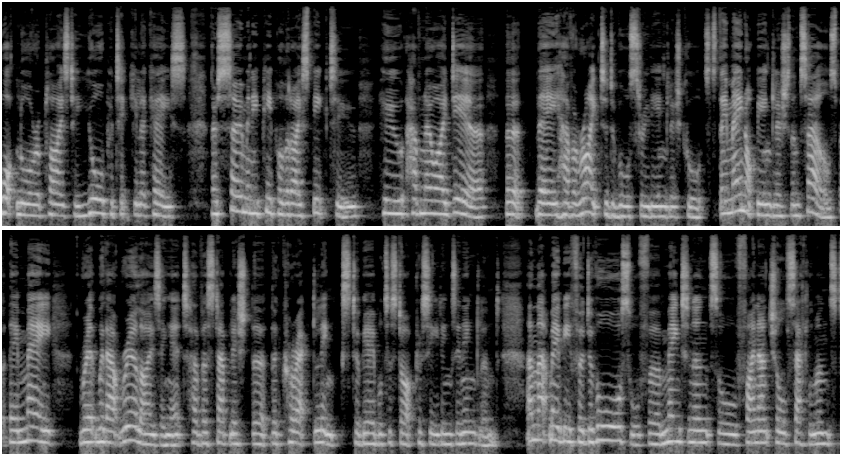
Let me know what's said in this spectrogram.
what law applies to your particular case. There's so many people that I speak to who have no idea that they have a right to divorce through the English courts. They may not be English themselves, but they may, re- without realizing it, have established the, the correct links to be able to start proceedings in England. And that may be for divorce or for maintenance or financial settlements,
